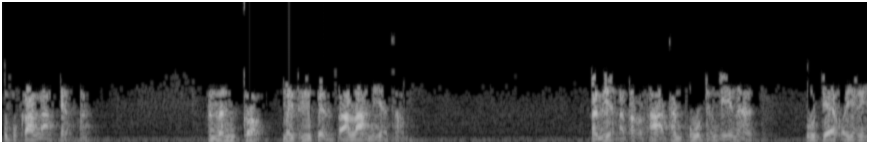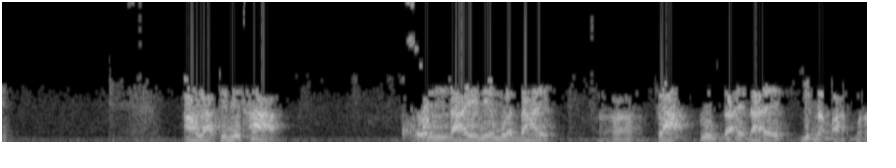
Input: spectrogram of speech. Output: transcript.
อุปการะแก่ท่านอันนั้นก็ไม่ถือเป็นศาลานิยธรรม อันนี้อัตถกถาท่านพูดอย่างนี้นะพูดแยกก็อย่างนี้ เอาละทีนี้ถ้าคนใดเนี่ยเมื่อได้พระรูปใดได้บิณฑบาตมา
